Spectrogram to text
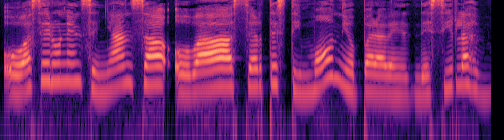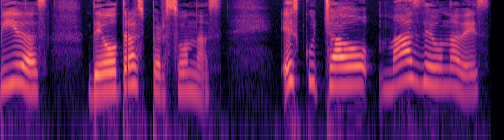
o va a ser una enseñanza o va a ser testimonio para bendecir las vidas de otras personas. He escuchado más de una vez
